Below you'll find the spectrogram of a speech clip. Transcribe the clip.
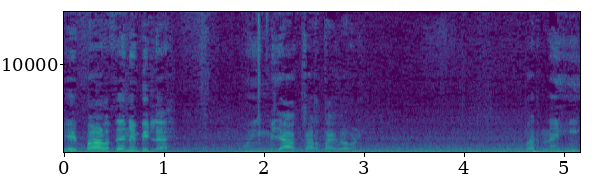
ਇਹ ਭਾਲਦੇ ਨੇ ਵੀ ਲੈ, ਉਹੀ ਮਜ਼ਾਕ ਕਰਦਾ ਖਵਣੀ ਪਰ ਨਹੀਂ।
